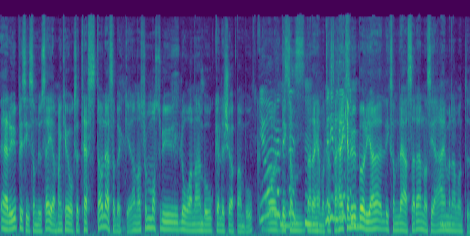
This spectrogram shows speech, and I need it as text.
är det ju precis som du säger, man kan ju också testa att läsa böcker. Annars så måste du ju låna en bok eller köpa en bok. Ja, och men liksom precis. bära hem och Men det är testa. Här det kan som- du börja liksom läsa den och se, nej men den var inte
